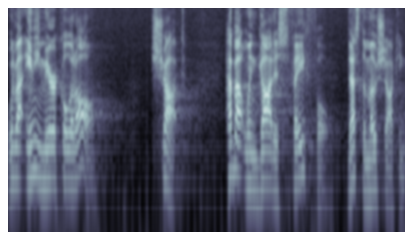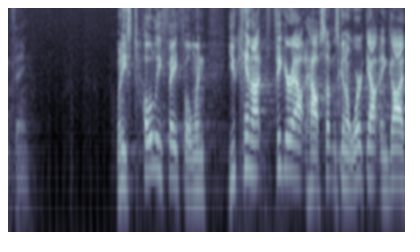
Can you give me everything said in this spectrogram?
what about any miracle at all? Shocked. How about when God is faithful? That's the most shocking thing. When He's totally faithful, when you cannot figure out how something's going to work out and God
